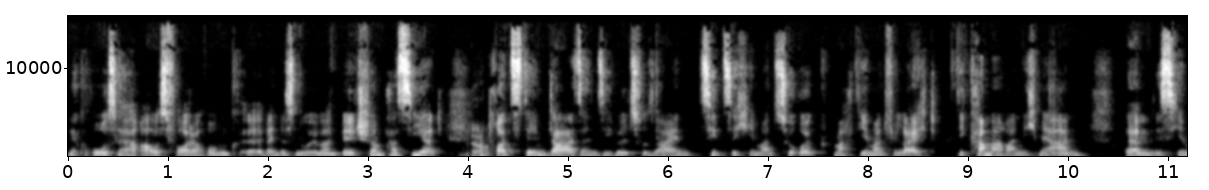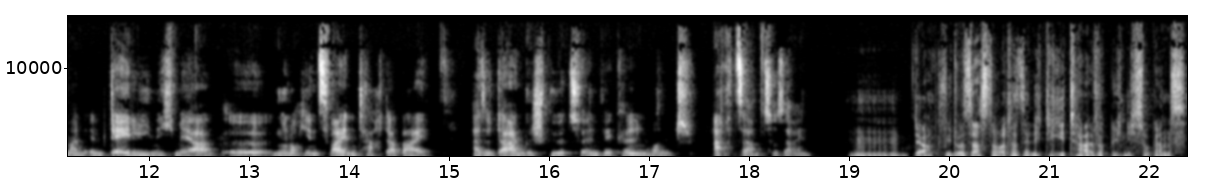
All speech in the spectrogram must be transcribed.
eine große Herausforderung, äh, wenn es nur über einen Bildschirm passiert. Ja. Trotzdem da sensibel zu sein, zieht sich jemand zurück, macht jemand vielleicht die Kamera nicht mehr an, ähm, ist jemand im Daily nicht mehr äh, nur noch jeden zweiten Tag dabei. Also da ein Gespür zu entwickeln und achtsam zu sein. Hm, ja, wie du sagst, aber tatsächlich digital wirklich nicht so ganz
